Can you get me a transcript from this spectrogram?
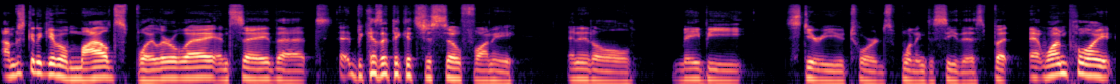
I'm just gonna give a mild spoiler away and say that because I think it's just so funny, and it'll maybe steer you towards wanting to see this. But at one point,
